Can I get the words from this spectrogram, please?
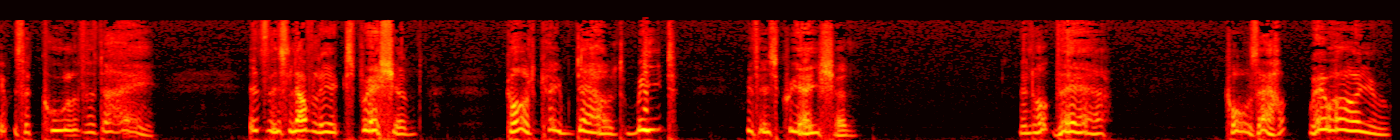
it was the cool of the day. It's this lovely expression. God came down to meet with his creation. They're not there. Calls out, Where are you?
